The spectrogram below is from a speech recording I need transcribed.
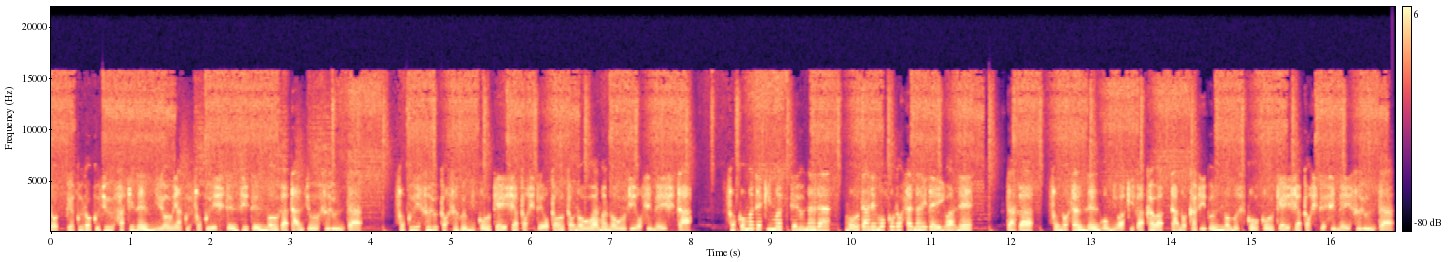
668年にようやく即位し天智天皇が誕生するんだ。即位するとすぐに後継者として弟の大天の王子を指名した。そこまで決まってるなら、もう誰も殺さないでいいわね。だが、その3年後には気が変わったのか自分の息子を後継者として指名するんだ。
